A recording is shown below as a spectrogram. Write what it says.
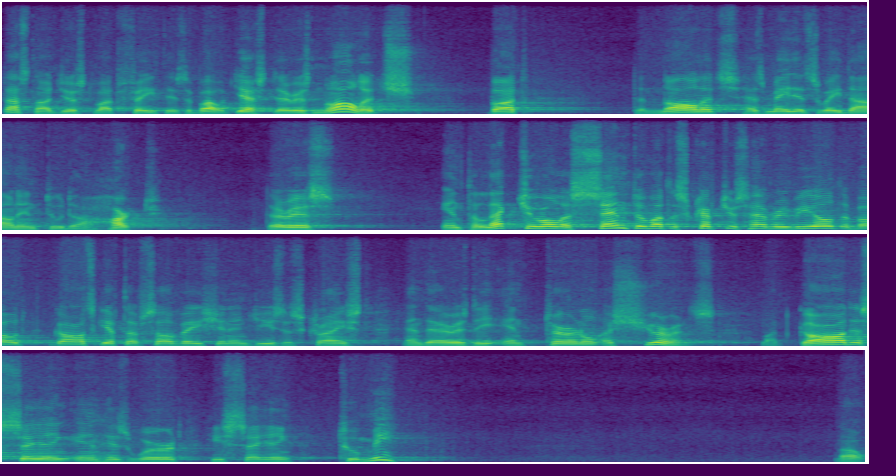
That's not just what faith is about. Yes, there is knowledge, but the knowledge has made its way down into the heart. There is intellectual assent to what the scriptures have revealed about God's gift of salvation in Jesus Christ, and there is the internal assurance. What God is saying in His Word, He's saying to me. Now,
